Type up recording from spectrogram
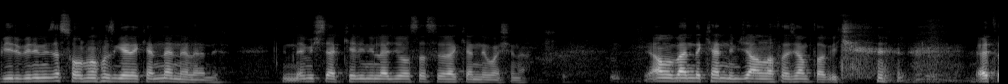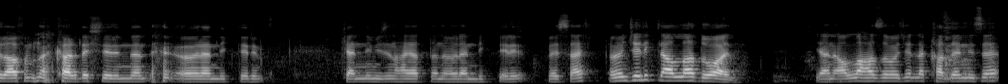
Birbirimize sormamız gerekenler nelerdir? Şimdi demişler kelin ilacı olsa sıra kendi başına. Ama ben de kendimce anlatacağım tabii ki. Etrafımdan, kardeşlerimden öğrendiklerim, kendimizin hayattan öğrendikleri vesaire. Öncelikle Allah'a dua edin. Yani Allah Azze ve Celle kaderinize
